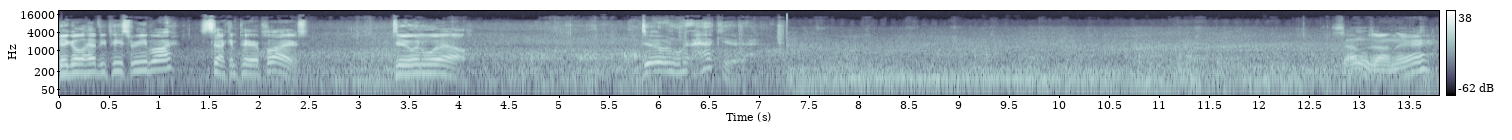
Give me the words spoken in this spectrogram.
Big old heavy piece of rebar. Second pair of pliers. Doing well. Doing well. Heck yeah. Something's on there.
